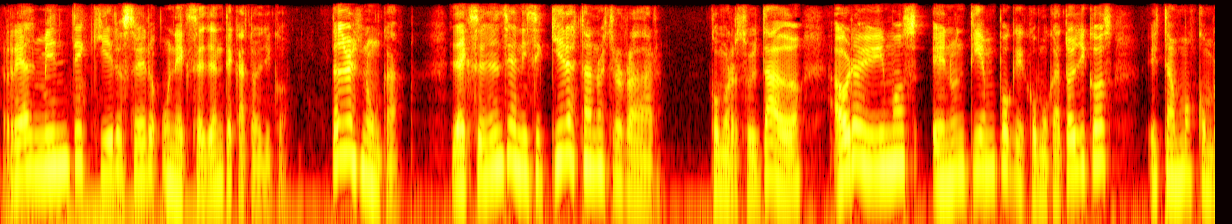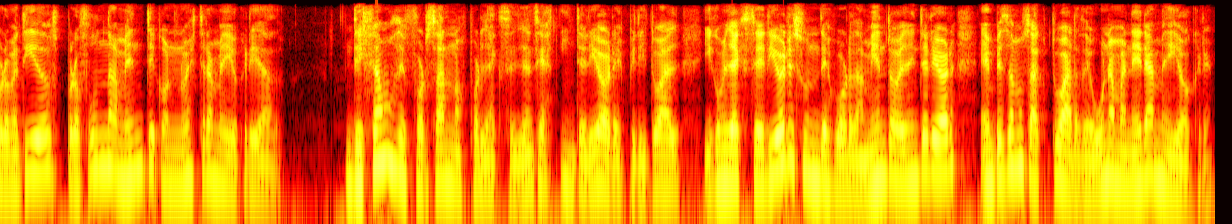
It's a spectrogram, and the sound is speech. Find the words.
realmente quiero ser un excelente católico? Tal vez nunca. La excelencia ni siquiera está en nuestro radar. Como resultado, ahora vivimos en un tiempo que como católicos estamos comprometidos profundamente con nuestra mediocridad. Dejamos de esforzarnos por la excelencia interior espiritual y como el exterior es un desbordamiento del interior, empezamos a actuar de una manera mediocre.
